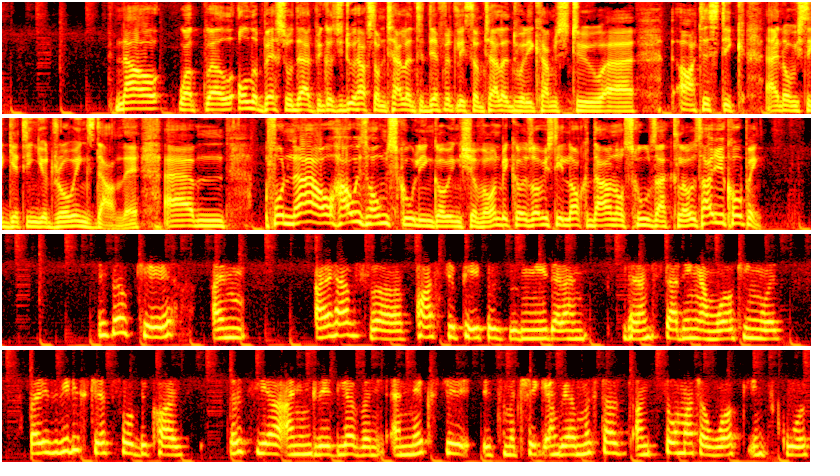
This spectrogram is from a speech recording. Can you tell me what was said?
Now, well, well, all the best with that because you do have some talent, definitely some talent when it comes to uh, artistic and obviously getting your drawings down there. Um, for now, how is homeschooling going, Shavone? Because obviously lockdown or schools are closed. How are you coping? It's okay. I'm. I have uh, past year papers with me that I'm that I'm studying. I'm working with, but it's really stressful because this year I'm in grade 11 and next year it's matric and we are missed out on so much of work in school.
